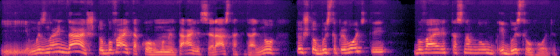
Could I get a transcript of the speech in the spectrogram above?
И мы знаем, да, что бывает такого моментально, сразу, так далее. Но то, что быстро приходит, и бывает в основном и быстро уходит.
